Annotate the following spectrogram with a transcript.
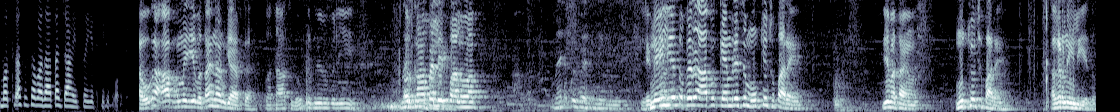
मथुरा से संवाददाता जाहिद सैयद की रिपोर्ट। होगा? आप हमें ये बताएँ नाम क्या आपका? बता तो दो कितने रुपए लिए? और कहाँ पे लेखपाल हो आप? मैंने कोई पैसे नहीं लिए। नहीं लिए तो फिर आप कैमरे से मुँह क्यों छुपा रहे हैं? ये बताएँ हमें। मुँह क्यों छुपा रहे हैं? अगर नहीं लिए तो।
